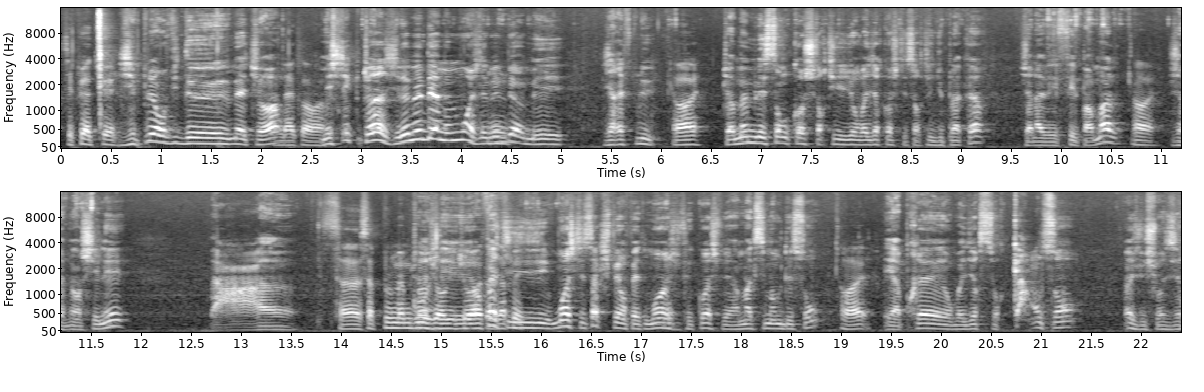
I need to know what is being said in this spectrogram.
C'est plus actuel. j'ai plus envie de le mettre, tu vois. D'accord. Mais je sais que, tu vois, je l'aimais bien, même moi, je l'aimais Mm. bien, mais j'y arrive plus. Ouais. Tu vois, même les sons, quand je suis sorti, on va dire, quand j'étais sorti du placard, j'en avais fait pas mal. Ouais. J'avais enchaîné. Bah, Ça plus le même goût aujourd'hui, j'ai- tu vois. en fait, il- moi, c'est ça que je fais en fait. Moi, je fais quoi? Je fais un maximum de sons. Ouais. Et après, on va dire sur 40 sons, là, je vais choisir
